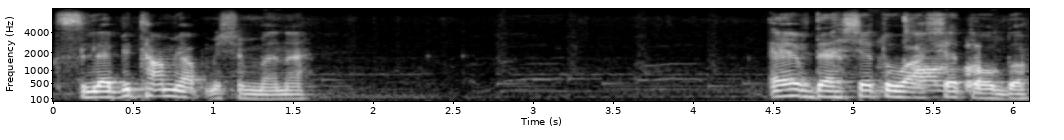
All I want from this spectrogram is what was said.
Slab'i tam yapmışım ben he. Ev dehşet u vahşet oldu.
